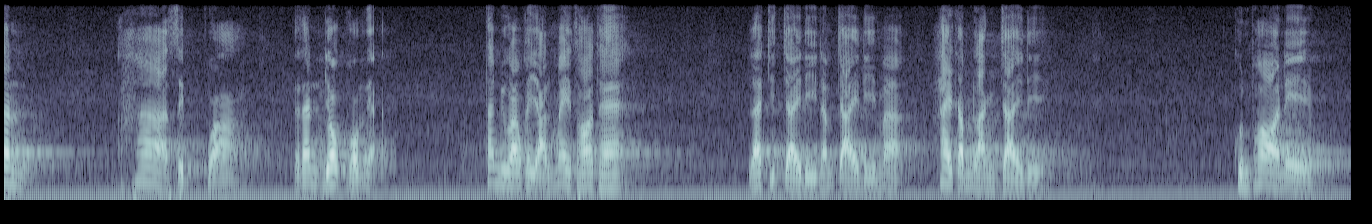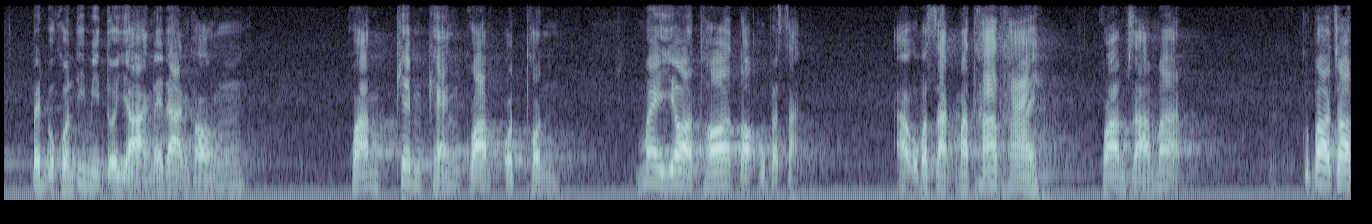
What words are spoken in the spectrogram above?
ท่านห้าสิบกว่า แต่ท่านยกผมเนี่ย ท่านมีความขยันไม่ท้อแท้ และจิตใจดีน้ำใจดีมาก ให้กำลังใจดี คุณพ่อนี่เป็นบุคคลที่มีตัวอย่างในด้านของความเข้มแข็งความอดทน ไม่ย่อท้อต่ออุปสรรคเอาอุปสรรคมาท้าทายความสามารถ คุณพ่อชอบ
